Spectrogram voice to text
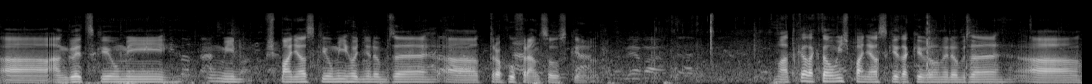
A anglicky umí, umí španělsky umí hodně dobře a trochu francouzsky. No. Matka tak to umí španělsky taky velmi dobře a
